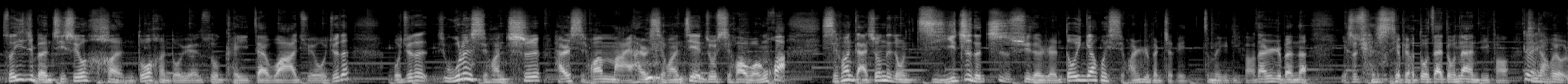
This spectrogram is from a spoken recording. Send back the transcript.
所以日本其实有很多很多元素可以再挖掘，我觉得。我觉得无论喜欢吃，还是喜欢买，还是喜欢建筑、喜欢文化、喜欢感受那种极致的秩序的人，都应该会喜欢日本这个这么一个地方。但日本呢，也是全世界比较多灾多难的地方，经常会有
